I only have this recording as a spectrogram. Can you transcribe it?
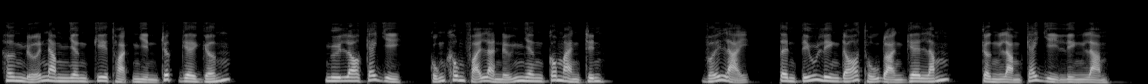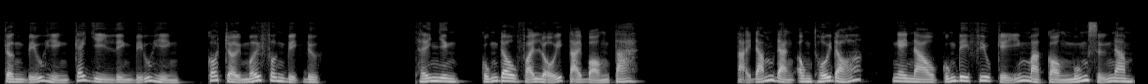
Hơn nữa nam nhân kia thoạt nhìn rất ghê gớm. Ngươi lo cái gì, cũng không phải là nữ nhân có màn trinh. Với lại, tên tiếu liên đó thủ đoạn ghê lắm, cần làm cái gì liền làm, cần biểu hiện cái gì liền biểu hiện, có trời mới phân biệt được. Thế nhưng, cũng đâu phải lỗi tại bọn ta. Tại đám đàn ông thối đó, ngày nào cũng đi phiêu kỹ mà còn muốn xử nam,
